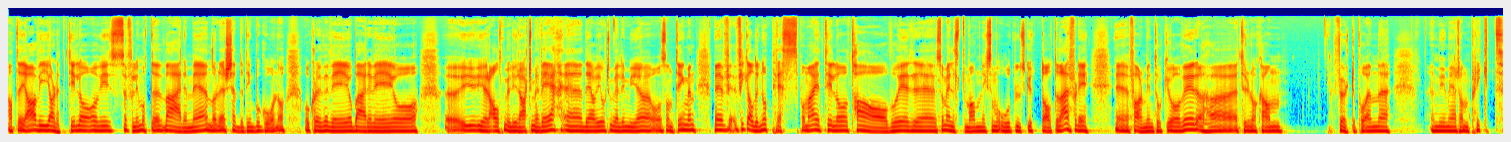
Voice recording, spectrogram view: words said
At ja, vi hjalp til, og, vi selvfølgelig måtte være med når det skjedde ting på gården. Og, og kløyve ved og bære ved og øh, gjøre alt mulig rart med ved. Eh, det har vi gjort veldig mye, og sånne ting. Men, men, jeg fikk aldri noe press på meg til å ta over eh, som eldstemann, liksom odelsgutt og alt det der. Fordi øh, faren min tok jo over. Jeg tror nok han følte på en mye mer sånn plikt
